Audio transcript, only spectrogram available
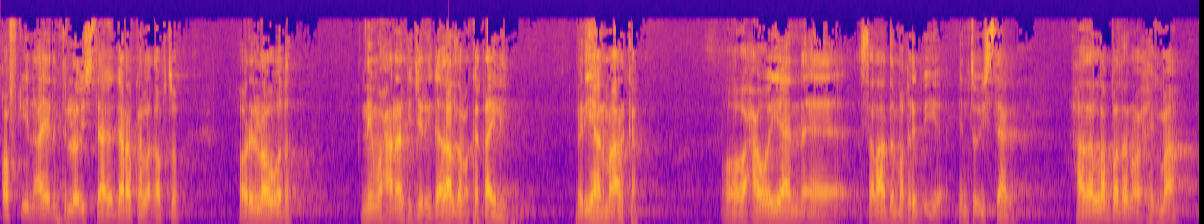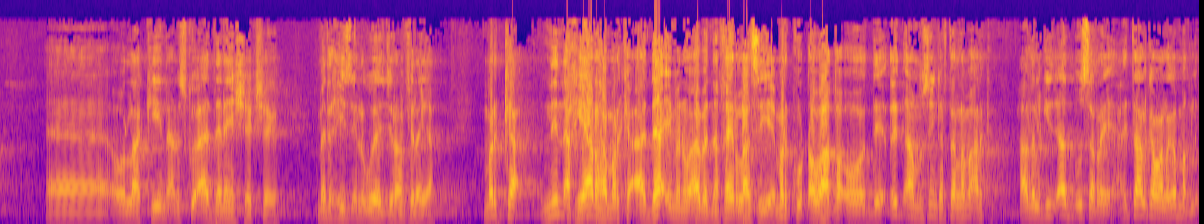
qofkii in inta loo istaaga garabka la qabto hore loo wada nin waxaan arki jiray gadaaldama ka qayli baryahan ma arka. Oo waxaa weeyaan salaada maqrib iyo intuu istaaga hadallo badan oo xikmo ah. Oo laakiin aan isku aadanayn sheeg madaxiisa in lagu jiraan filaya. Marka nin akhyaaraha marka daa'iman wa abadan khayr laa siiye markuu dhawaaqo oo dee cid aamusin kartan lama arka. Hadalkiis aad buu u sarreeya xitaa halkan waa laga maqli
